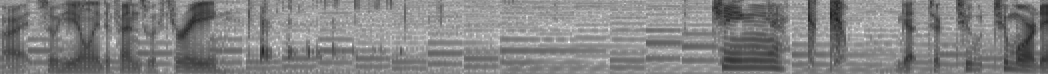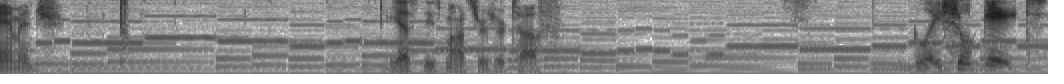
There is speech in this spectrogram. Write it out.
All right, so he only defends with three. Ching! Got took two two more damage. Yes, these monsters are tough. Glacial Gate.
